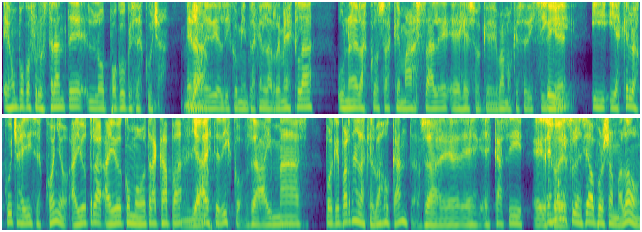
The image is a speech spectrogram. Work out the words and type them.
es un poco frustrante lo poco que se escucha en Ya. la mayoría del disco. Mientras que en la remezcla, una de las cosas que más sale es eso, que vamos, que se distingue. Sí. Y, y es que lo escuchas y dices, coño, hay otra, hay como otra capa a este disco. O sea, hay más. Porque hay partes en las que el bajo canta. O sea, es, casi. es muy es. influenciado por Sean Malone.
